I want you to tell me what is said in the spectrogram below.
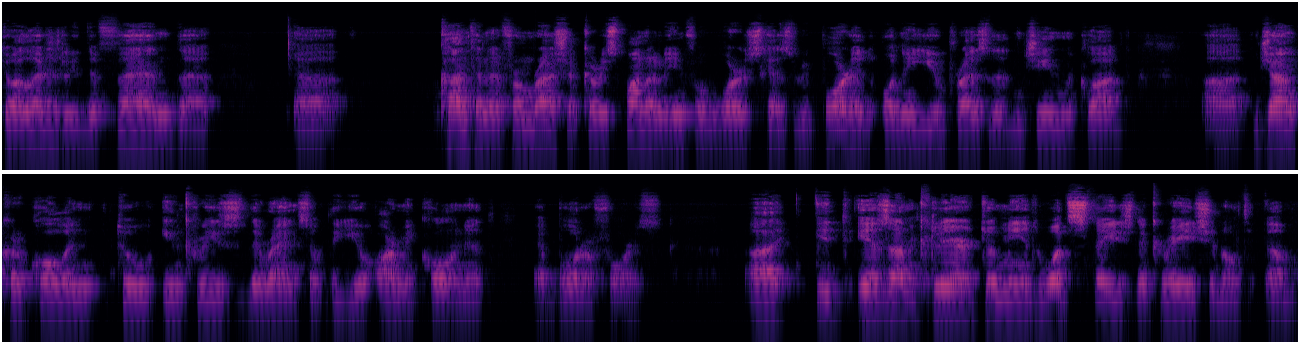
to allegedly defend the uh, continent from Russia. Correspondent InfoWars has reported on EU President Jean-Claude uh, Juncker calling to increase the ranks of the EU army, calling it a border force. Uh, it is unclear to me at what stage the creation of, of,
